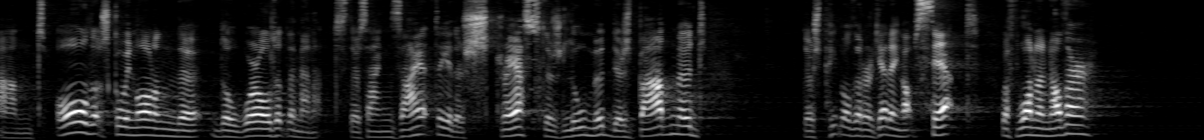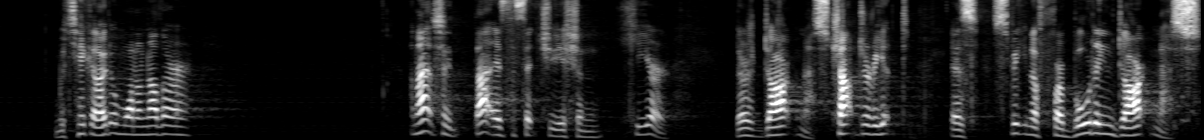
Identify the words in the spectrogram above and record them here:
and all that's going on in the, the world at the minute. There's anxiety, there's stress, there's low mood, there's bad mood, there's people that are getting upset with one another. We take it out on one another. And actually, that is the situation here. There's darkness. Chapter 8 is speaking of foreboding darkness.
